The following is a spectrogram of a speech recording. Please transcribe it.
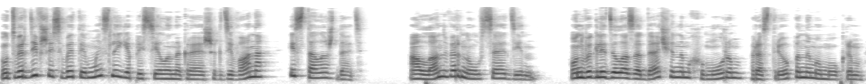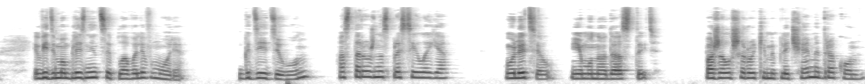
Утвердившись в этой мысли, я присела на краешек дивана и стала ждать. Алан вернулся один. Он выглядел озадаченным, хмурым, растрепанным и мокрым. Видимо, близнецы плавали в море. «Где Дион?» – осторожно спросила я. «Улетел. Ему надо остыть». Пожал широкими плечами дракон.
